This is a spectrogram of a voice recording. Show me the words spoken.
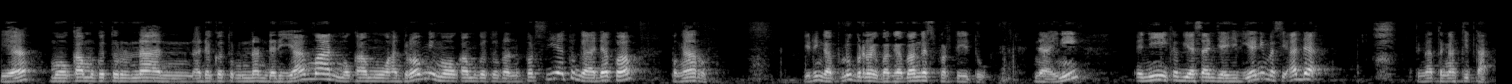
ya mau kamu keturunan ada keturunan dari Yaman mau kamu Hadromi mau kamu keturunan Persia itu nggak ada apa pengaruh jadi nggak perlu berbangga bangga seperti itu nah ini ini kebiasaan jahiliyah ini masih ada tengah-tengah kita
